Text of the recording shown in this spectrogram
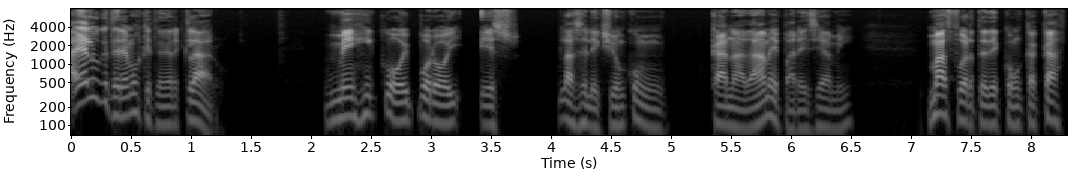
Hay algo que tenemos que tener claro. México hoy por hoy es la selección con Canadá, me parece a mí, más fuerte de CONCACAF.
